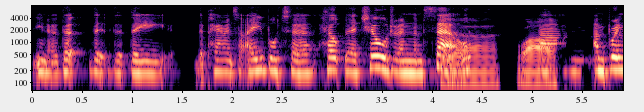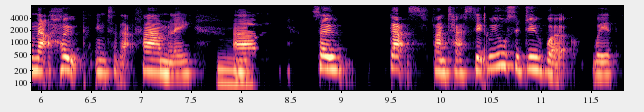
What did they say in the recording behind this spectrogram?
you know that the, the, the the parents are able to help their children themselves yeah. wow um, and bring that hope into that family mm. um, so that's fantastic we also do work with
